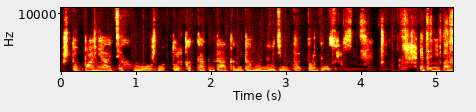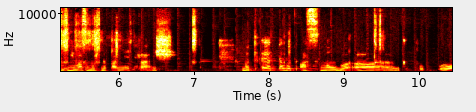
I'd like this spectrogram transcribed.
что понять их можно только тогда, когда мы будем в этом возрасте. Это невозможно понять раньше. Вот это вот основа бы, э,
